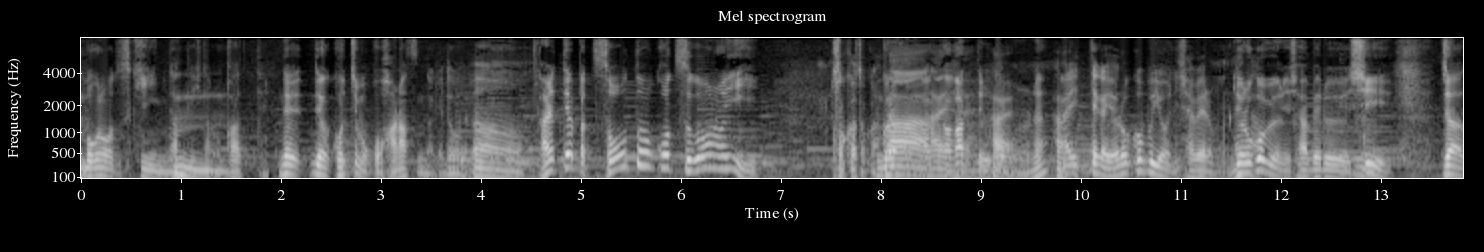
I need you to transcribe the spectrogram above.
僕のこと好きになってきたのかって、ででこっちもこう話すんだけど。うん。あれってやっぱ相当こう都合のいいそっかそっか。グラサンがかかってると思うのね。はい相手が喜ぶように喋るもんね。喜ぶように喋るし、じゃあ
